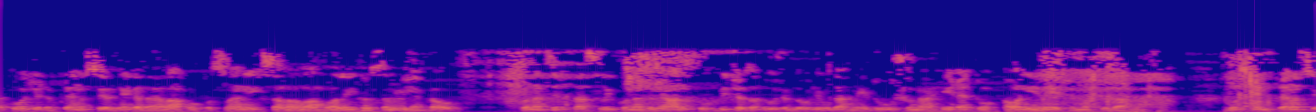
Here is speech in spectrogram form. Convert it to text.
također prenosi od njega da je Allahov poslanik, sallallahu alaihi wa sallam, rekao, ko nacrta sliku na dunjaliku, bit će zadužen da u nju udahne dušu na ahiretu, a on je neće moći udahnuti. Muslim prenosi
